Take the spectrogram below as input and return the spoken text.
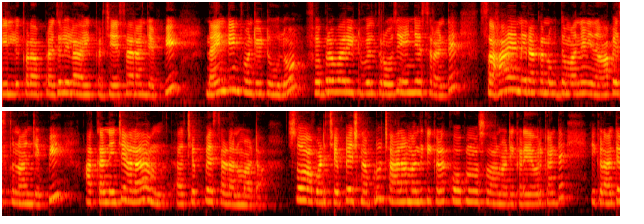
వీళ్ళు ఇక్కడ ప్రజలు ఇలా ఇక్కడ చేశారని చెప్పి నైన్టీన్ ట్వంటీ టూలో ఫిబ్రవరి ట్వెల్త్ రోజు ఏం చేస్తారంటే సహాయ నిరాకరణ ఉద్యమాన్ని నేను ఆపేస్తున్నా అని చెప్పి అక్కడి నుంచి అలా చెప్పేస్తాడనమాట సో అప్పుడు చెప్పేసినప్పుడు చాలామందికి ఇక్కడ కోపం వస్తుంది అనమాట ఇక్కడ ఎవరికంటే ఇక్కడ అంటే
